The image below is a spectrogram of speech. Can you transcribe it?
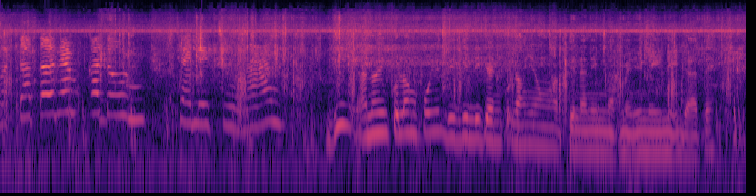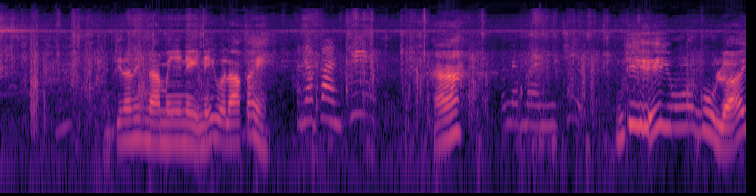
Matatanim ka doon sa lechunan. Di, anuhin ko lang po yun. Didiligan ko lang yung tinanim namin ni Nainay dati. Yung tinanim namin ni Nainay, wala ka eh. Wala panchi. Ha? Wala manchi. Hindi eh, yung mga gulay.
